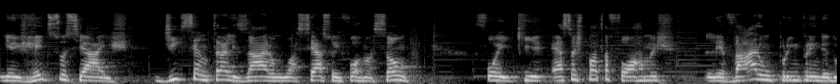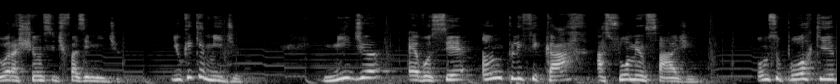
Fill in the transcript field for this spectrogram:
e as redes sociais descentralizaram o acesso à informação, foi que essas plataformas levaram para o empreendedor a chance de fazer mídia. E o que é mídia? Mídia é você amplificar a sua mensagem. Vamos supor que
